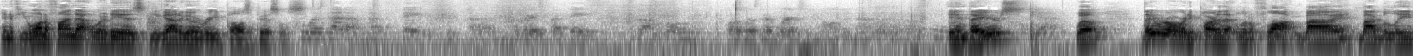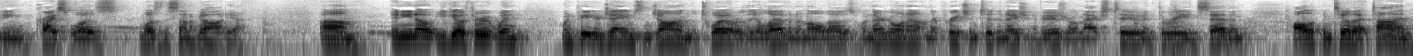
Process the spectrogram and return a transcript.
And if you want to find out what it is, you got to go read Paul's epistles. Was that a, a faith, um, a grace by faith gospel, or was there works involved in that? In theirs, Yeah. well, they were already part of that little flock by by believing Christ was was the Son of God. Yeah, um, and you know you go through it when when Peter, James, and John, the twelve or the eleven, and all those when they're going out and they're preaching to the nation of Israel in Acts two and three and seven, all up until that time,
